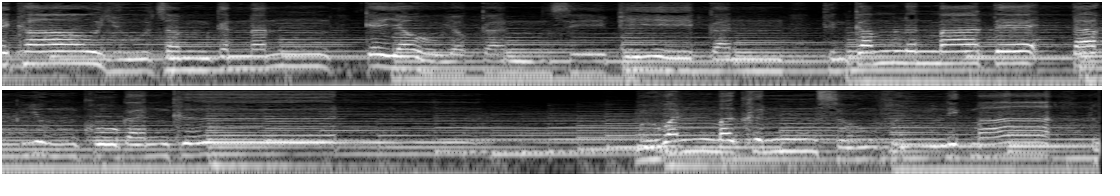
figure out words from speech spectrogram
เลขาวอยู่จำกันนั้นแกเย้าหยอกกันสีพีดกัน ถึงกำเลินมาเตะตักยุ่มคู่กันคืนเมื่อวันมาขึ้นส่งฝนลิกมาดู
